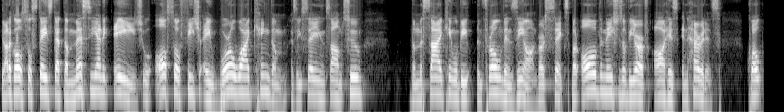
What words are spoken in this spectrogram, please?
The article also states that the Messianic age will also feature a worldwide kingdom. As he say in Psalm 2, the Messiah king will be enthroned in Zion, verse 6. But all the nations of the earth are his inheritance. Quote,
